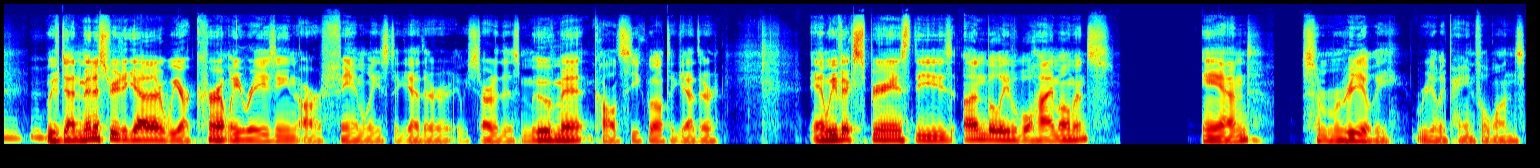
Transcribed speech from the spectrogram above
Mm-hmm. We've done ministry together. We are currently raising our families together. We started this movement called Seek Well Together. And we've experienced these unbelievable high moments and some really, really painful ones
